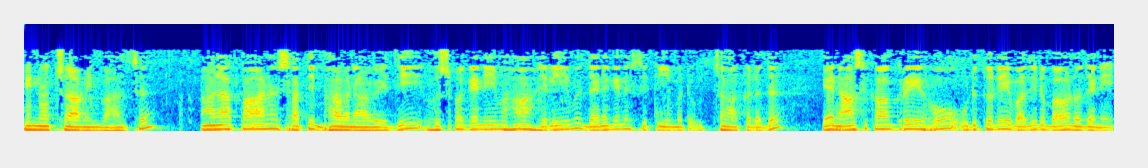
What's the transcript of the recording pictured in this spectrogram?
පින්වත් ස්වාමින් වහන්සේ ආනාපාන සති භාවනාවේදී හුස්ම ගැනීම හා හෙලීම දැනගෙන සිටීමට උත්සාහ කළද එය නාසිකාග්‍රයේ හෝ උඩුතලයේ වදින බව නොදැනේ.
